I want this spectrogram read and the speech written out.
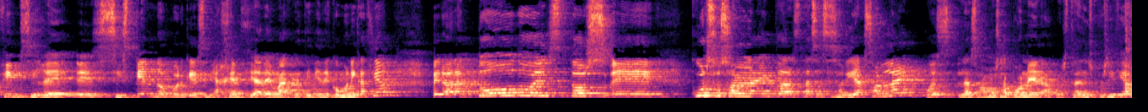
Film sigue existiendo porque es mi agencia de marketing y de comunicación, pero ahora todos estos eh, cursos online, todas estas asesorías online, pues las vamos a poner a vuestra disposición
